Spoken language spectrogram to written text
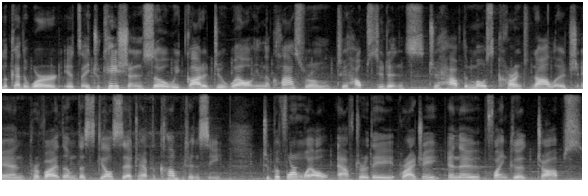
look at the word, it's education. So we got to do well in the classroom to help students to have the most current knowledge and provide them the skill set to have the competency to perform well after they graduate and then find good jobs.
